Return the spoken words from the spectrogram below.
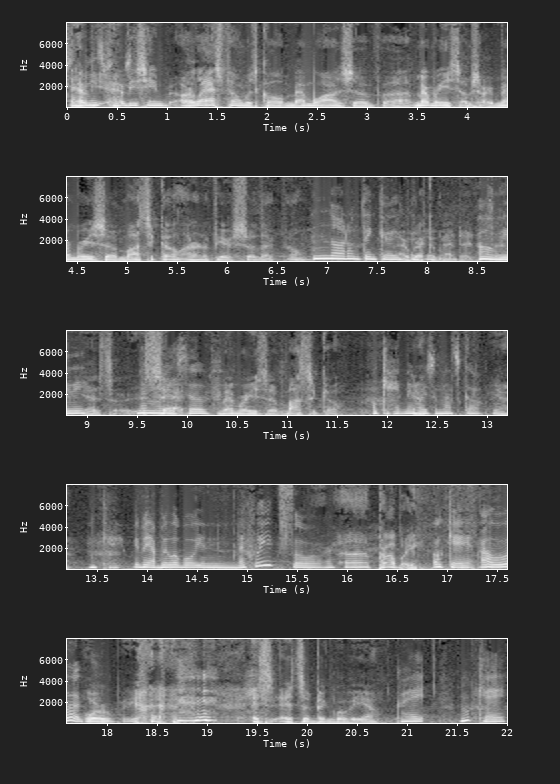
Have you, have you seen our last film was called Memoirs of uh, Memories? I'm sorry, Memories of Matsuko. I don't know if you ever saw that film. No, I don't think I. I think recommend it. Oh, So, really? Yeah, it's, it's Memories sad. of- Memories of Matsuko. Okay, Memories of Moscow. Yeah, Okay, maybe available in Netflix or. uh, probably. Okay, I'll look. Or it's it's a big movie. Yeah. Great. Okay.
